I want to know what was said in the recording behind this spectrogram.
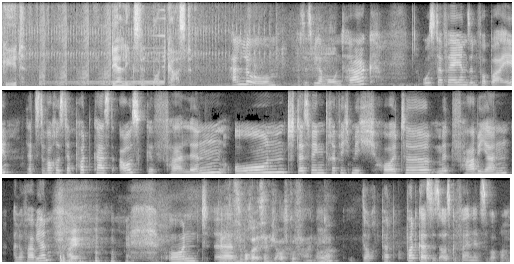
Geht? Der Linksnet Podcast. Hallo, es ist wieder Montag. Osterferien sind vorbei. Letzte Woche ist der Podcast ausgefallen und deswegen treffe ich mich heute mit Fabian. Hallo Fabian. Hi. und Ja, letzte Woche ist ja nicht ausgefallen, oder? doch, Pod Podcast ist ausgefallen letzte Woche.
